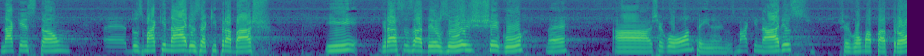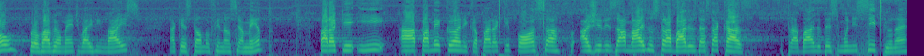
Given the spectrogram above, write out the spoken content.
na questão é, dos maquinários aqui para baixo. E graças a Deus hoje chegou, né? A, chegou ontem, né? Os maquinários, chegou uma patrol, provavelmente vai vir mais na questão do financiamento, para que e a, para a mecânica, para que possa agilizar mais nos trabalhos desta casa, o trabalho desse município, né?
